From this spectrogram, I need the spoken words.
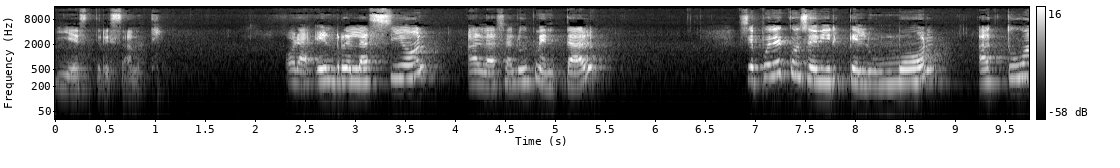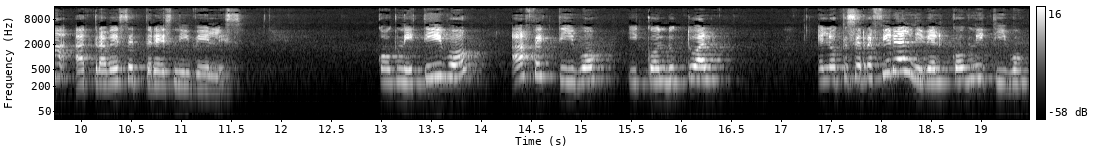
y estresante. Ahora, en relación a la salud mental, se puede concebir que el humor actúa a través de tres niveles, cognitivo, afectivo y conductual. En lo que se refiere al nivel cognitivo,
